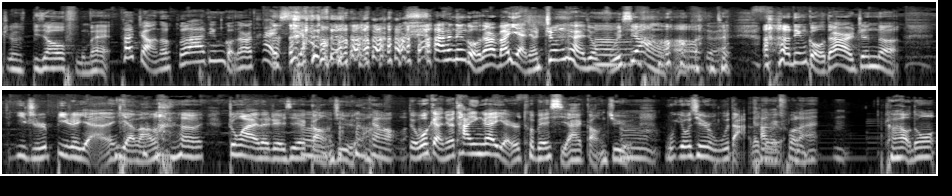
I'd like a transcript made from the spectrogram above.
这比较妩媚。他长得和阿丁狗蛋太像了，阿丁狗蛋把眼睛睁开就不像了啊！嗯、对，阿丁狗蛋真的。一直闭着眼演完了他钟爱的这些港剧、嗯，太好了。对我感觉他应该也是特别喜爱港剧，嗯、尤其是武打的这个。看得出来，嗯。程晓东，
